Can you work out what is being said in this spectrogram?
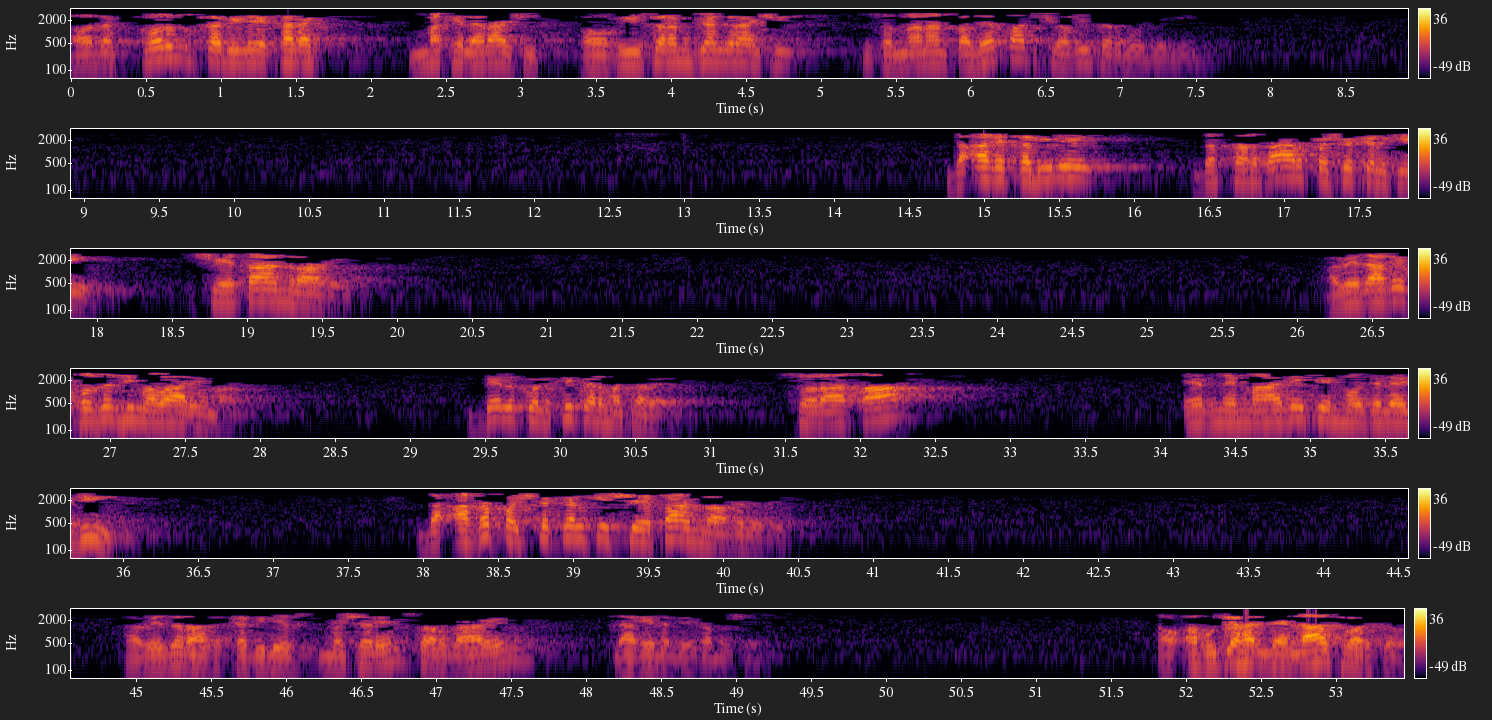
او د کورز قبیله خلک مخې لراشي او غي سره جنگ راشي مسلمانان په ځای پات شي غي سره بوجي د هغې قبیلې د سردار په شکل کې شیطان راغی او د هغې خو زه ذموار یم بالکل فکر مه کوئ سراقه ابن مالک مدلجی د هغه په شکل کې شیطان راغلی دی هغه زه د هغه قبیلې مشر یم سردار یم د هغې نه بېغمه شوم او ابو جهل له لاس ورکړ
